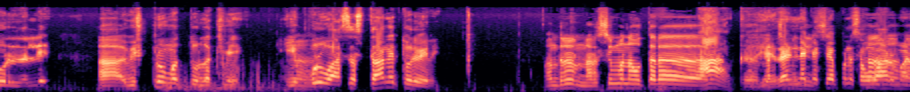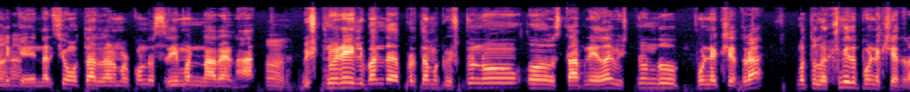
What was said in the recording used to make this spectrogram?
ಊರಿನಲ್ಲಿ ಆ ವಿಷ್ಣು ಮತ್ತು ಲಕ್ಷ್ಮಿ ಇಬ್ರು ವಾಸಸ್ಥಾನ ತೊರೆವೆ ಅಂದ್ರೆ ನರಸಿಂಹನ ಅವತಾರ ಹಿರಣ್ಯ ಕಶ್ಯಪನ ಸಂಹಾರ. ಮಾಡ್ಲಿಕ್ಕೆ ನರಸಿಂಹ ಅವತಾರ ಧಾರಣ ಮಾಡ್ಕೊಂಡು ಶ್ರೀಮನ್ ನಾರಾಯಣ. ವಿಷ್ಣುವಿನೇ ಇಲ್ಲಿ ಬಂದ ಪ್ರಥಮ ವಿಷ್ಣುನು ಸ್ಥಾಪನೆ ಅದ ವಿಷ್ಣುಂದು ಪುಣ್ಯಕ್ಷೇತ್ರ. ಮತ್ತು ಲಕ್ಷ್ಮೀದ ಪುಣ್ಯಕ್ಷೇತ್ರ.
